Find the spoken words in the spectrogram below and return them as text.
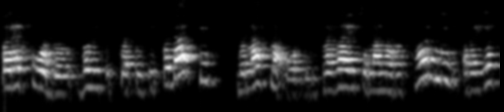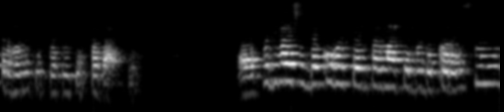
переходу великих платників податків до нас на облік, зважаючи на новостворений реєстр великих платників податків. Е, Сподіваюся, для когось ця інформація буде корисною.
